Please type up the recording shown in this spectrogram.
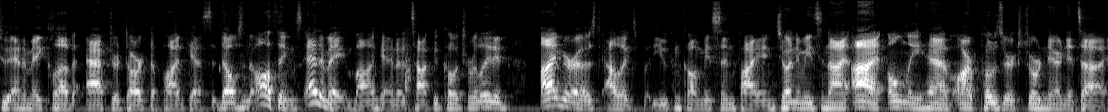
to Anime Club After Dark, the podcast that delves into all things anime, manga, and otaku culture related. I'm your host, Alex, but you can call me Senpai, and joining me tonight, I only have our poser extraordinaire, Nitai.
